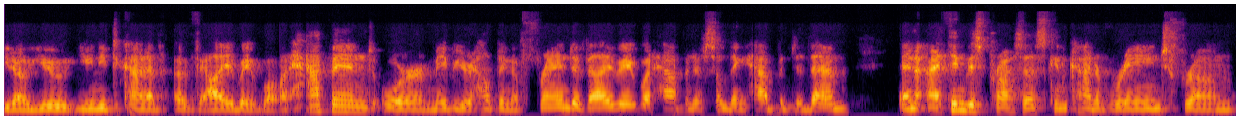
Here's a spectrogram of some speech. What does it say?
you know you you need to kind of evaluate what happened or maybe you're helping a friend evaluate what happened if something happened to them. And i think this process can kind of range from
